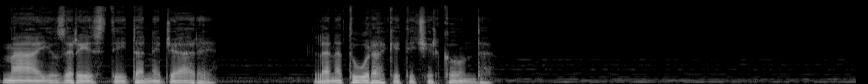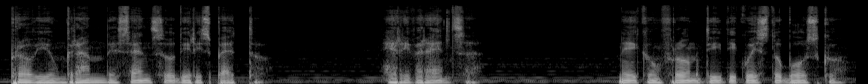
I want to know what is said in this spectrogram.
Mai oseresti danneggiare la natura che ti circonda. Provi un grande senso di rispetto e riverenza nei confronti di questo bosco.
